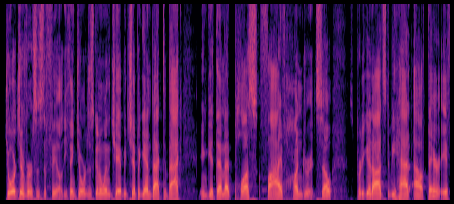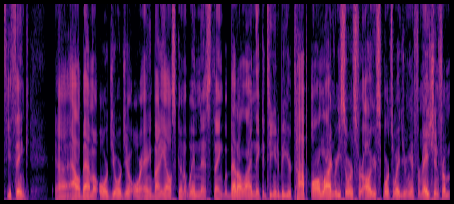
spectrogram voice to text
Georgia versus the field. You think Georgia's going to win the championship again back to back? You can get them at plus 500. So it's pretty good odds to be had out there if you think uh, Alabama or Georgia or anybody else going to win this thing. But Bet Online, they continue to be your top online resource for all your sports wagering information from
